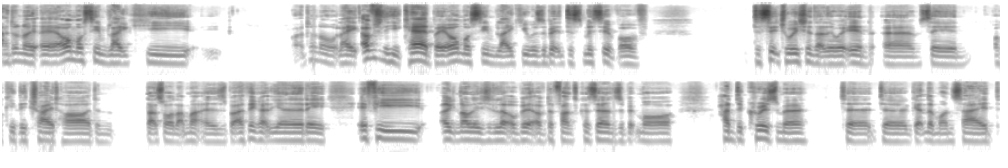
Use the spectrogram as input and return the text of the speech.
I don't know. It almost seemed like he, I don't know, like obviously he cared, but it almost seemed like he was a bit dismissive of the situation that they were in, um, saying, "Okay, they tried hard, and that's all that matters." But I think at the end of the day, if he acknowledged a little bit of the fans' concerns a bit more, had the charisma to to get them on side,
